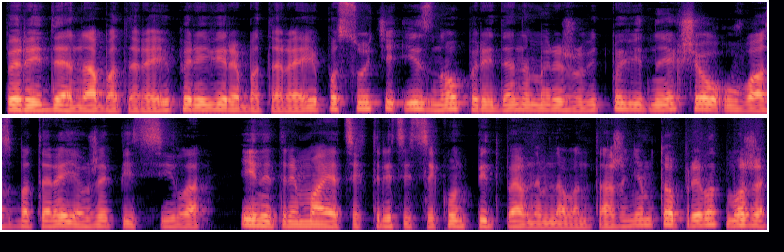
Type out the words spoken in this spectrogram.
Перейде на батарею, перевірить батарею по суті, і знов перейде на мережу. Відповідно, якщо у вас батарея вже підсіла і не тримає цих 30 секунд під певним навантаженням, то прилад може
